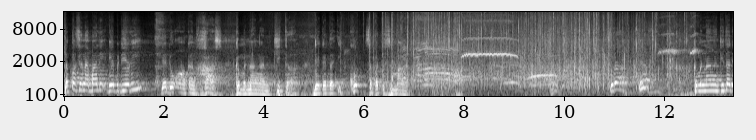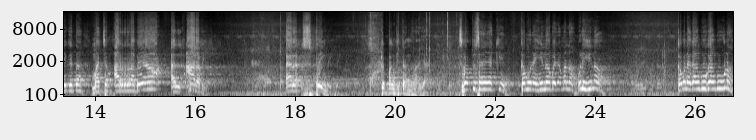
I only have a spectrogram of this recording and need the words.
Lepas saya nak balik dia berdiri, dia doakan khas kemenangan kita. Dia kata ikut seperti semangat. Sudah, ya. Kemenangan kita dia kata macam Ar-Rabi' Al-Arabi. Arab Spring. Kebangkitan rakyat. Sebab tu saya yakin, kamu nak hina banyak mana? Boleh hina. Kamu nak ganggu-ganggu lah.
